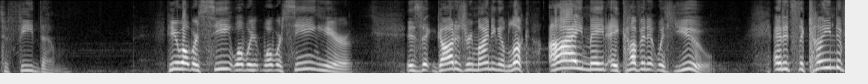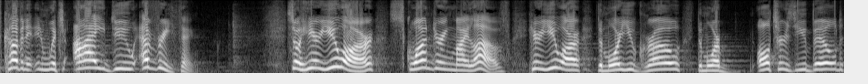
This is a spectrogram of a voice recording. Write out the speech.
to feed them. Here, what we're, see, what, we're, what we're seeing here is that God is reminding them look, I made a covenant with you. And it's the kind of covenant in which I do everything. So here you are squandering my love. Here you are, the more you grow, the more altars you build,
